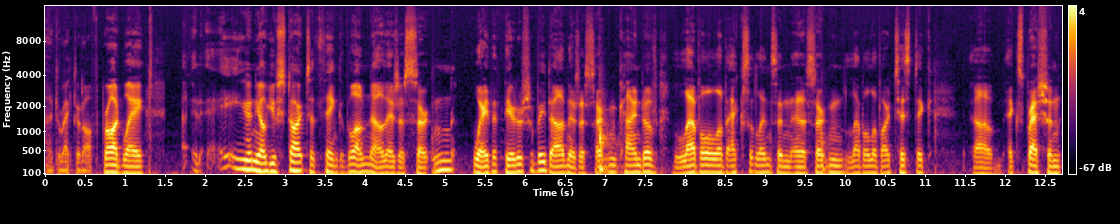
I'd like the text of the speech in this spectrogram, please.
uh, directed off Broadway. Uh, You know, you start to think, well, no, there's a certain way that theater should be done. There's a certain kind of level of excellence and, and a certain level of artistic uh, expression.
